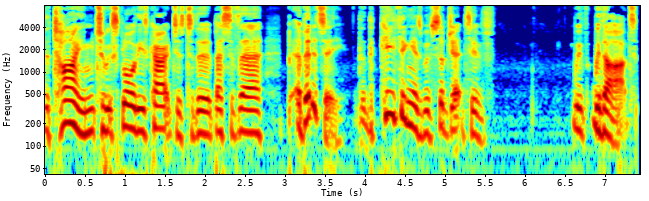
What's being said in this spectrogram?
the time to explore these characters to the best of their ability. The, the key thing is with subjective, with with art.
